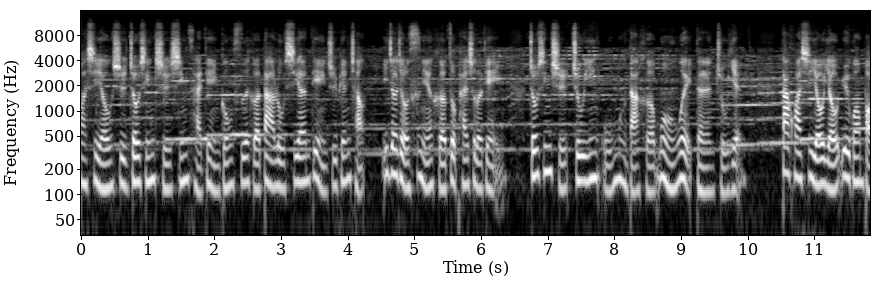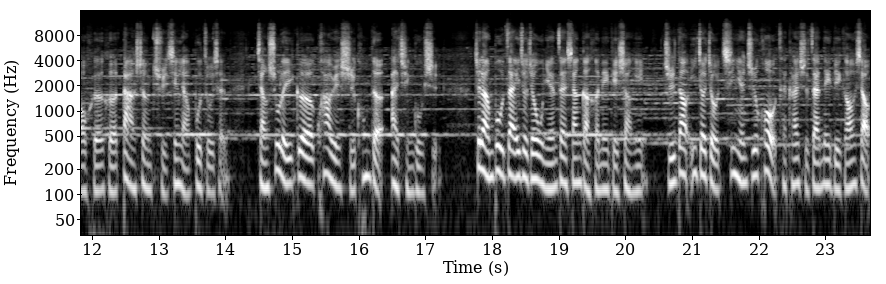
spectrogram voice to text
大话西游》是周星驰星彩电影公司和大陆西安电影制片厂1994年合作拍摄的电影，周星驰、朱茵、吴孟达和莫文蔚等人主演。《大话西游》由月光宝盒和大圣娶亲两部组成，讲述了一个跨越时空的爱情故事。这两部在1995年在香港和内地上映，直到1997年之后才开始在内地高校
